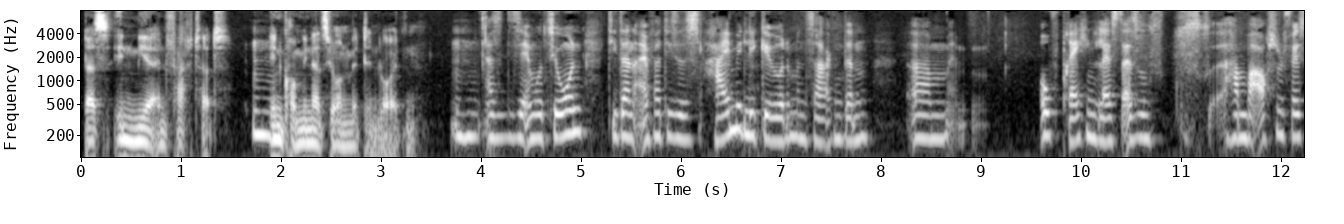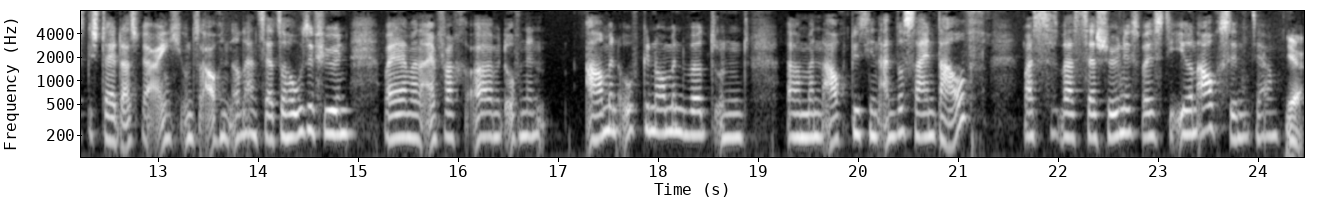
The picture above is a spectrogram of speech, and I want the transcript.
das in mir entfacht hat mhm. in Kombination mit den Leuten. Mhm. Also diese Emotion, die dann einfach dieses Heimelige, würde man sagen, dann ähm, aufbrechen lässt. Also das haben wir auch schon festgestellt, dass wir eigentlich uns auch in Irland sehr zu Hause fühlen, weil man einfach äh, mit offenen Armen aufgenommen wird und äh, man auch ein bisschen anders sein darf, was, was sehr schön ist, weil es die Iren auch sind, ja. Ja.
